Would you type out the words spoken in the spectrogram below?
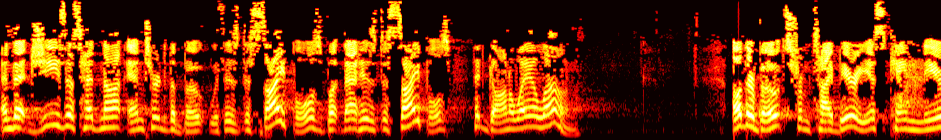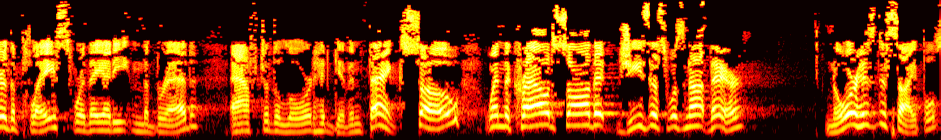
and that Jesus had not entered the boat with his disciples, but that his disciples had gone away alone. Other boats from Tiberias came near the place where they had eaten the bread after the Lord had given thanks. So, when the crowd saw that Jesus was not there, nor his disciples,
